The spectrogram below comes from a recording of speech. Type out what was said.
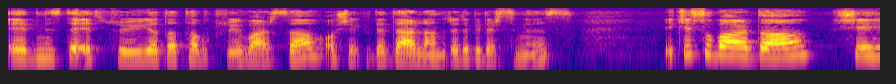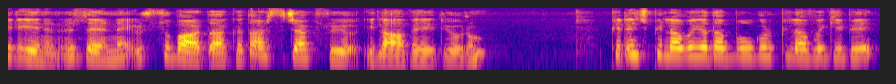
elinizde et suyu ya da tavuk suyu varsa o şekilde değerlendirebilirsiniz. 2 su bardağı şehriyenin üzerine 3 su bardağı kadar sıcak suyu ilave ediyorum. Pirinç pilavı ya da bulgur pilavı gibi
